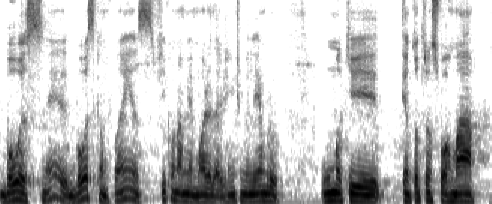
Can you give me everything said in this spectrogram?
boas, né, boas campanhas, ficam na memória da gente. Eu me lembro uma que tentou transformar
